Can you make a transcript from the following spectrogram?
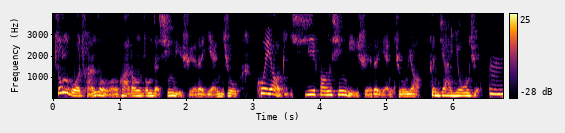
中国传统文化当中的心理学的研究，会要比西方心理学的研究要更加悠久。嗯，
